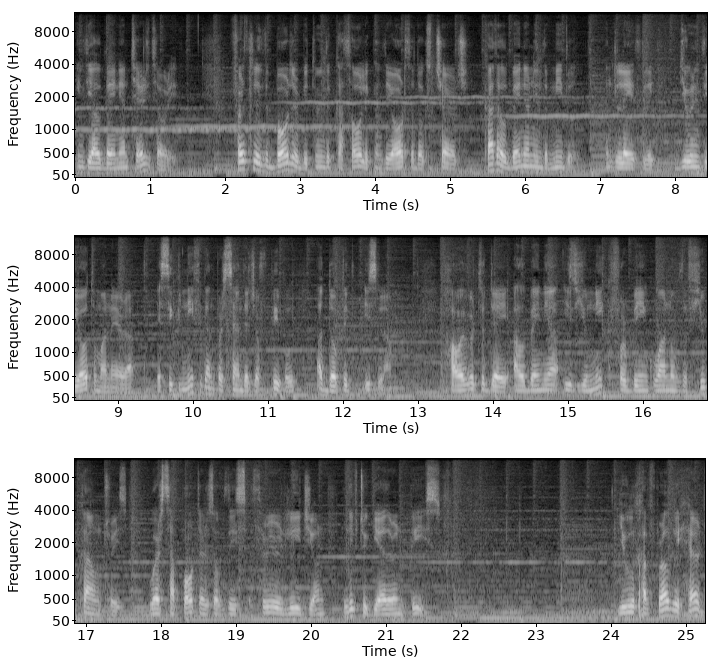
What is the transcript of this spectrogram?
in the Albanian territory. Firstly, the border between the Catholic and the Orthodox Church cut Albanian in the middle, and lately, during the Ottoman era, a significant percentage of people adopted Islam. However, today Albania is unique for being one of the few countries where supporters of these three religions live together in peace. You will have probably heard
